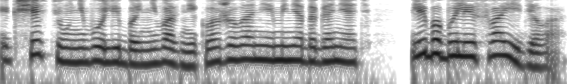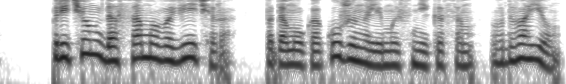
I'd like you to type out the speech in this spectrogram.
И, к счастью, у него либо не возникло желания меня догонять, либо были свои дела. Причем до самого вечера, потому как ужинали мы с Никосом вдвоем.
